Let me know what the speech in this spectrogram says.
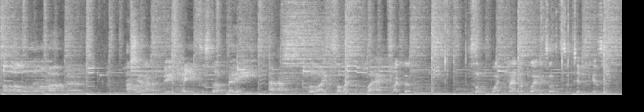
Oh, never mind, man. This shit had a big case of stuff made. uh-huh. But like, so like the plaques, like the, some like platinum plaques and certificates and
